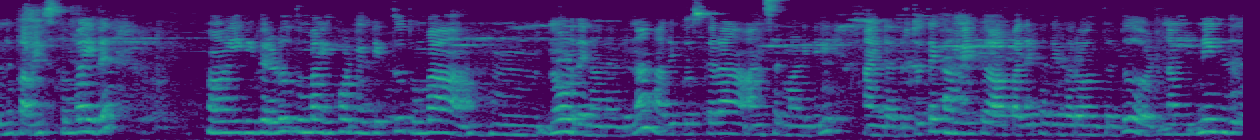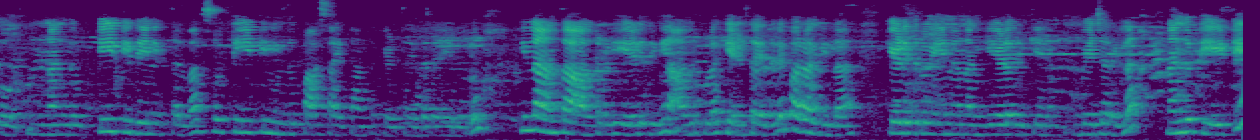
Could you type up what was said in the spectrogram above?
ಇನ್ನು ಕಮೆಂಟ್ಸ್ ತುಂಬ ಇದೆ. ಈಗ ಇವೆರಡು ತುಂಬ ಇಂಪಾರ್ಟೆಂಟ್ ಇತ್ತು. ತುಂಬ ನೋಡಿದೆ ನಾನು ಅದನ್ನು. ಅದಕ್ಕೋಸ್ಕರ ಆನ್ಸರ್ ಮಾಡಿದ್ದೀನಿ. ಆ್ಯಂಡ್ ಅದ್ರ ಜೊತೆ ಕಮೆಂಟ್ ಆ ಪದೇ ಪದೇ ಬರೋವಂಥದ್ದು ನಮ್ಮ ನಿಮ್ಮದು ನನ್ನದು ಟಿ ಇ ಟಿದೇನಿತ್ತಲ್ವ ಸೊ ಟಿ ಇ ಟಿ ನಿಮ್ಮದು ಪಾಸ್ ಆಯಿತಾ ಅಂತ ಕೇಳ್ತಾ ಇದ್ದಾರೆ ಎಲ್ಲರೂ ಇಲ್ಲ ಅಂತ ಆಲ್ರೆಡಿ ಹೇಳಿದ್ದೀನಿ. ಆದರೂ ಕೂಡ ಕೇಳ್ತಾ ಇದ್ದಾರೆ. ಪರವಾಗಿಲ್ಲ. ಕೇಳಿದ್ರು ಏನು ನನಗೆ ಹೇಳೋದಕ್ಕೆ ಏನು ಬೇಜಾರಿಲ್ಲ. ನನ್ನದು ಟಿ ಇ ಟಿ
